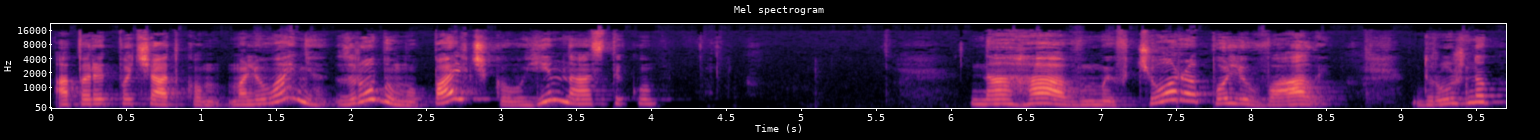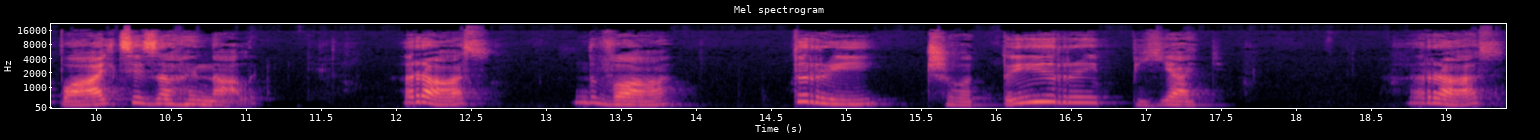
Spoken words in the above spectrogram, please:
А перед початком малювання зробимо пальчикову гімнастику. На гав ми вчора полювали, дружно пальці загинали. Раз, два, три, чотири, п'ять. Раз,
